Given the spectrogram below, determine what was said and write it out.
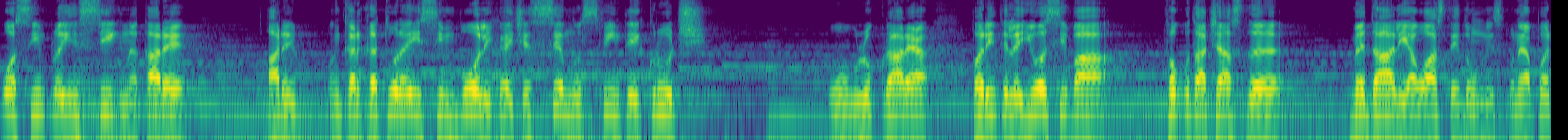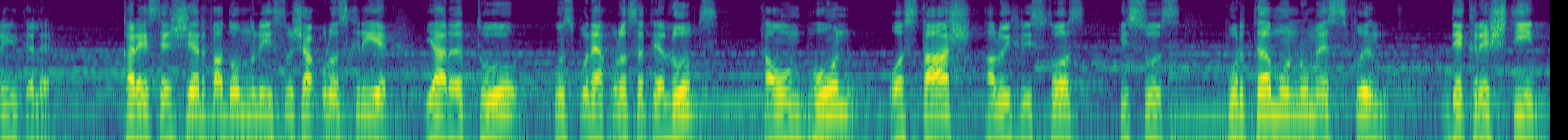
o simplă insignă care are încărcătura ei simbolică, aici e semnul Sfintei Cruci. O lucrare, Părintele Iosif a făcut această medalie a oastei Domnului, spunea Părintele, care este jertfa Domnului Isus și acolo scrie, iar tu, cum spune acolo, să te lupți ca un bun ostaș al lui Hristos Isus. Purtăm un nume sfânt de creștini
